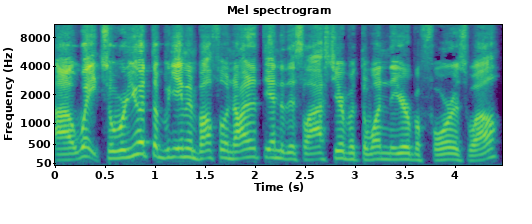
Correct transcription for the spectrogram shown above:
uh, wait, so were you at the game in Buffalo? Not at the end of this last year, but the one the year before as well?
